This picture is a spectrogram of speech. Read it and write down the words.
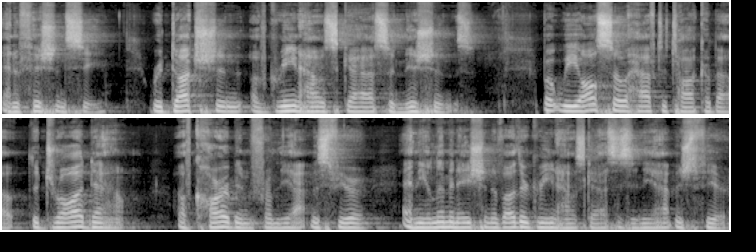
and efficiency, reduction of greenhouse gas emissions. But we also have to talk about the drawdown of carbon from the atmosphere and the elimination of other greenhouse gases in the atmosphere.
